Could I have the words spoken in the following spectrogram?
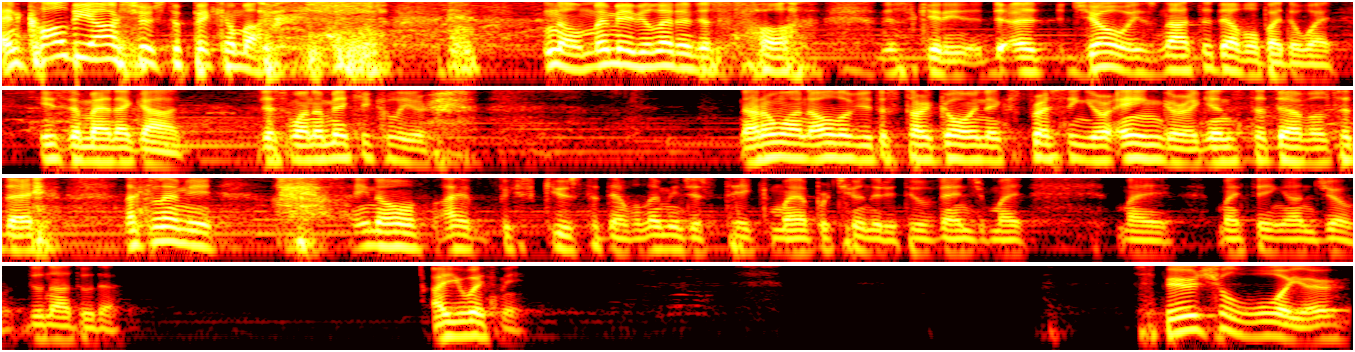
and call the ushers to pick him up. no, maybe let him just fall. Just kidding. Uh, Joe is not the devil, by the way. He's a man of God. Just want to make it clear. I don't want all of you to start going expressing your anger against the devil today. Like, let me, you know, I've excused the devil. Let me just take my opportunity to avenge my, my, my thing on Joe. Do not do that. Are you with me? Spiritual warrior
